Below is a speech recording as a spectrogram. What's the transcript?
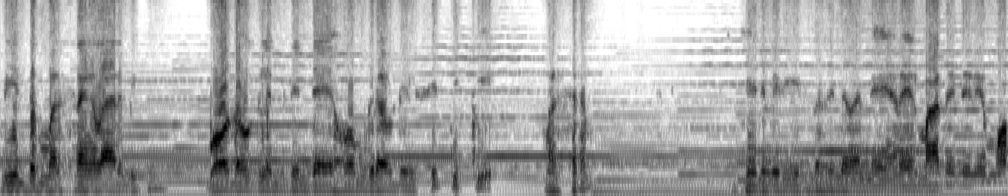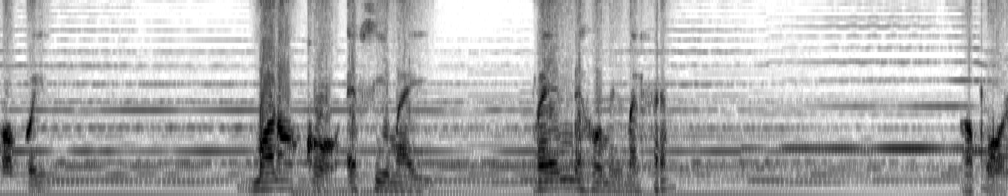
വീണ്ടും മത്സരങ്ങൾ ആരംഭിക്കും. ബോഡോ ഗ്ലിംഡിന്റെ ഹോം ഗ്രൗണ്ടിൽ സിറ്റിക്ക് മത്സരം. ജനുവരി ഇരുപതിന് തന്നെ റയൽ മാഡ്രിഡിന്റെ മൊറോക്കോയിൽ. മൊണോക്കോ എഫ് സിയുമായി റയലിന്റെ ഹോമിൽ മത്സരം. അപ്പോൾ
